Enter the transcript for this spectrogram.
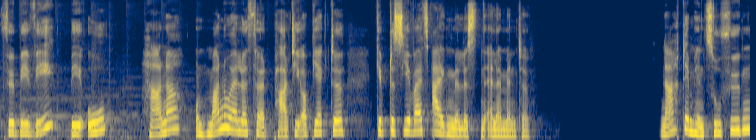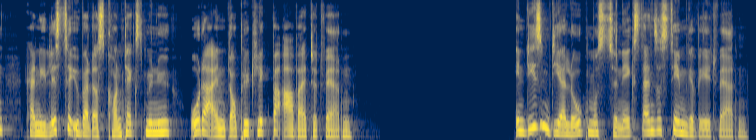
Für BW, BO, HANA und manuelle Third-Party-Objekte gibt es jeweils eigene Listenelemente. Nach dem Hinzufügen kann die Liste über das Kontextmenü oder einen Doppelklick bearbeitet werden. In diesem Dialog muss zunächst ein System gewählt werden.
